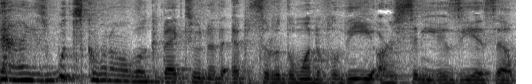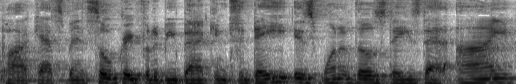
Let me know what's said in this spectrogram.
Guys, what's going on? Welcome back to another episode of the wonderful The Arsenio's ESL podcast, man. So grateful to be back. And today is one of those days that I,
